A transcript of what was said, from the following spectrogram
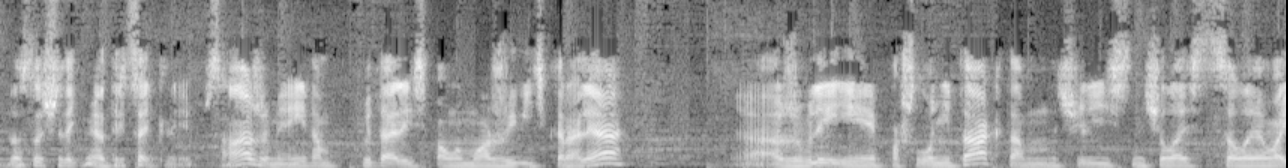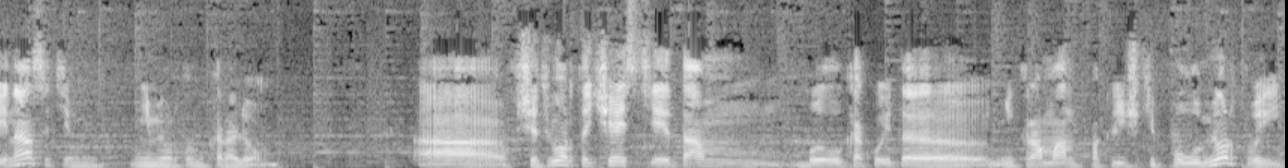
достаточно такими отрицательными персонажами. Они там пытались, по-моему, оживить короля. Оживление пошло не так. Там начались, началась целая война с этим немертвым королем. А в четвертой части там был какой-то некромант по кличке Полумертвый,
